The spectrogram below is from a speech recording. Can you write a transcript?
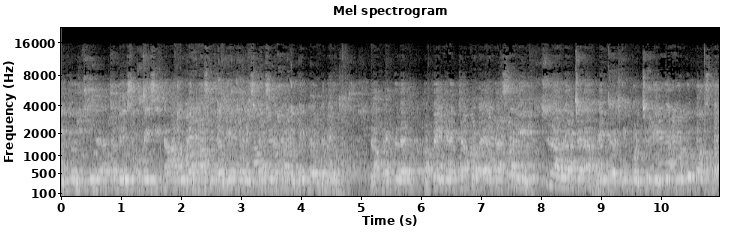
medyo hindi na ng kabilis ng facing ng ating uh, basketball game for discussion of our game of the middle. Number 12, a fake and jumper by Alcansari. Lalarga na, reporting for Judy. Good for two balls by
